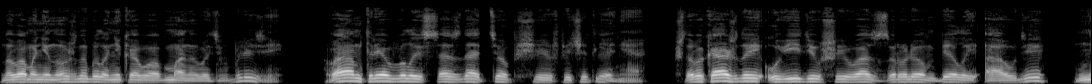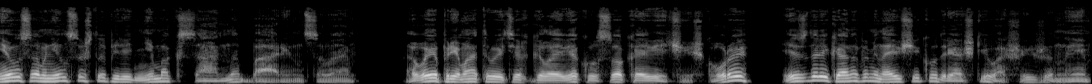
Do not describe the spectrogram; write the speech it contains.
но вам и не нужно было никого обманывать вблизи. Вам требовалось создать общее впечатление, чтобы каждый, увидевший вас за рулем белой Ауди, не усомнился, что перед ним Оксана Баренцева. Вы приматываете к голове кусок овечьей шкуры, издалека напоминающий кудряшки вашей жены.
